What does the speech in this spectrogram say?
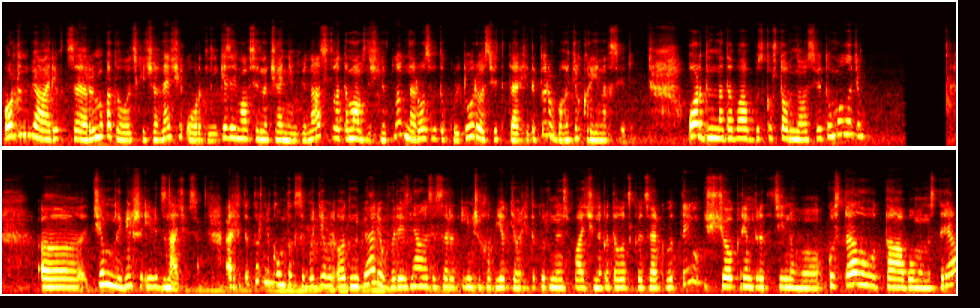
Орден піарів це римо-католицький чернечий орден, який займався навчанням юнацтва та мав значний вплив на розвиток культури, освіти та архітектури в багатьох країнах світу. Орден надавав безкоштовну освіту молоді, чим найбільше і відзначився. Архітектурні комплекси будівель Оденопіарів вирізнялися серед інших об'єктів архітектурної спадщини католицької церкви тим, що крім традиційного костелу та або монастиря,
